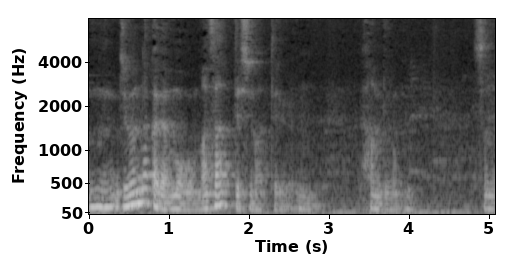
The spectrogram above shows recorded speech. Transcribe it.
うん自分の中ではもう混ざってしまってる、半分その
